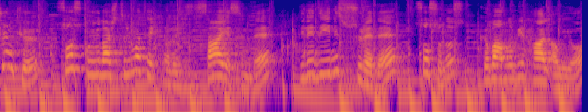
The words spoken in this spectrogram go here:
Çünkü sos koyulaştırma teknolojisi sayesinde dilediğiniz sürede sosunuz kıvamlı bir hal alıyor.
